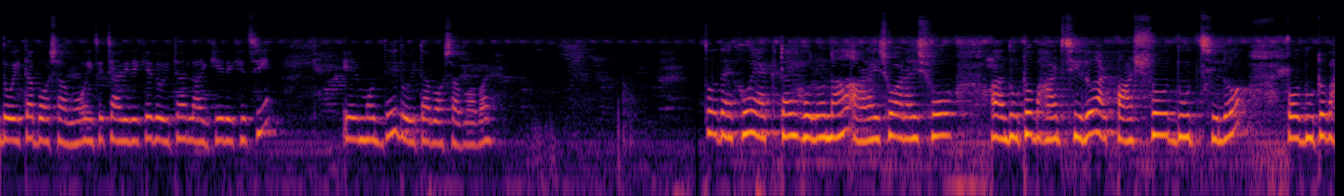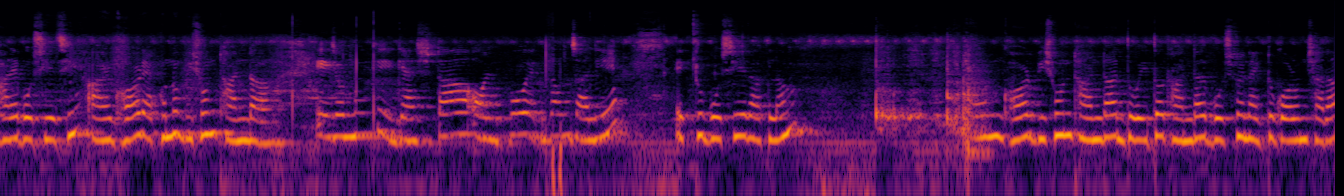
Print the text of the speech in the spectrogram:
দইটা বসাবো। এই যে চারিদিকে দইটা লাগিয়ে রেখেছি, এর মধ্যেই দইটা বসাবো আবার। তো দেখো, একটাই হলো না, আড়াইশো আড়াইশো দুটো ভাঁড় ছিল আর পাঁচশো দুধ ছিল। তো দুটো ভাঁড়ে বসিয়েছি, আর ঘর এখনও ভীষণ ঠান্ডা। এই জন্য কি গ্যাসটা অল্প একদম জ্বালিয়ে একটু বসিয়ে রাখলাম। কারণ ঘর ভীষণ ঠান্ডা, দই তো ঠান্ডায় বসবে না একটু গরম ছাড়া।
